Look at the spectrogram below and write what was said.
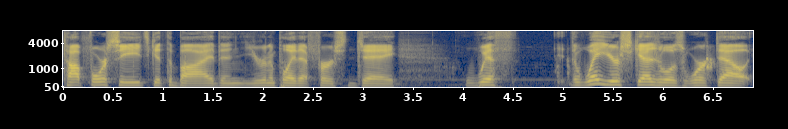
top four seeds get the bye, then you're going to play that first day. With the way your schedule is worked out,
